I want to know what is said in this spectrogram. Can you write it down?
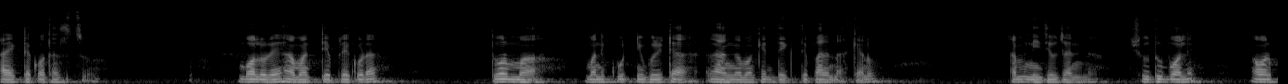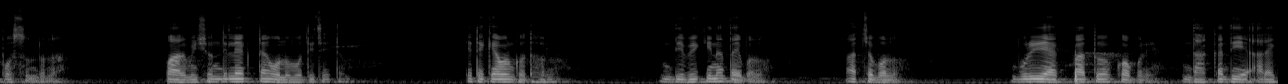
আরেকটা কথা বলো রে, আমার টেপ রেকর্ডার তোর মা মানে কুটনি বুড়িটা রাঙ্গামাকে দেখতে পারে না কেন? আমি নিজেও জানি না। শুধু বলে, আমার পছন্দ না। পারমিশন দিলে একটা অনুমতি চাইতাম। এটা কেমন কথা হলো? দেবে কি না তাই বলো। আচ্ছা বলো। বুড়ির এক পা তো কবরে, ধাক্কা দিয়ে আরেক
